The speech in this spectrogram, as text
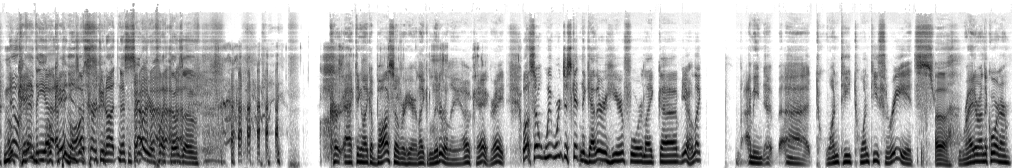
No, Okay, that the uh, okay, opinions boss. of Kurt do not necessarily reflect those of. Kurt acting like a boss over here, like literally. Okay, great. Well, so we, we're just getting together here for like, uh, you know, like, I mean, uh, uh, 2023. It's Uh, right around the corner.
